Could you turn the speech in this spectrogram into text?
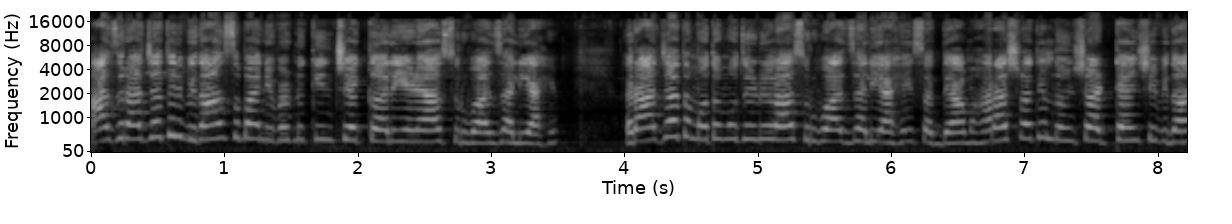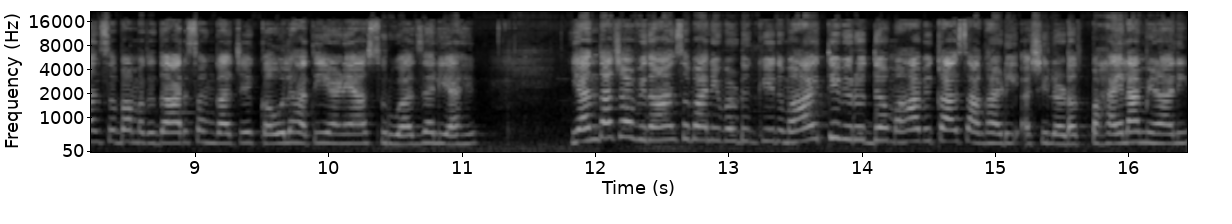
आज राज्यातील विधानसभा निवडणुकींचे कल येण्यास सुरुवात झाली आहे. राज्यात मतमोजणीला सुरुवात झाली आहे. सध्या महाराष्ट्रातील दोनशे अठ्ठ्याऐंशी विधानसभा मतदारसंघाचे कौल हाती येण्यास सुरुवात झाली आहे. यंदाच्या विधानसभा निवडणुकीत महायुती विरुद्ध महाविकास आघाडी अशी लढत पाहायला मिळाली.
